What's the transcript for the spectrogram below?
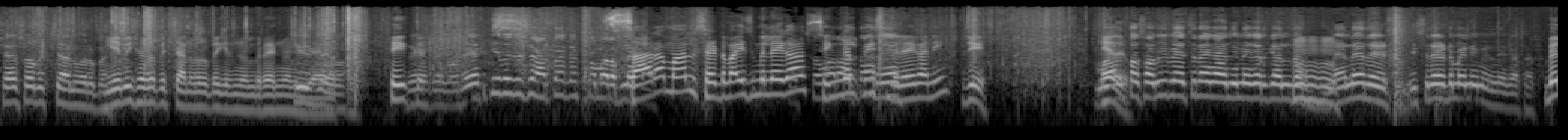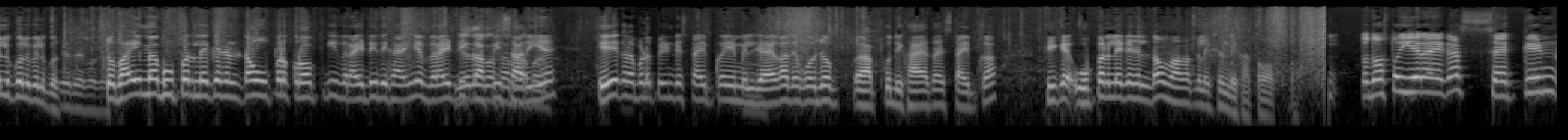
छह सौ पिचानवे रुपए। ये भी छः सौ पचानवे रुपए की रेंज में रेंज में मिल जाएगा। ठीक है। रेट की वजह से आता है कस्टमर अपने सारा माल सेट वाइज मिलेगा सिंगल पीस मिलेगा नहीं। जी। माल तो सभी बेच रहे हैं गांधीनगर के अंदर। हम्म, मैंने रेट इस रेट में नहीं मिलेगा सर। बिल्कुल बिल्कुल। तो भाई मैं ऊपर लेके चलता हूँ। ऊपर क्रॉप की वैरायटी दिखाएँगे। वैरायटी काफ़ी सारी है। एक रबड़ प्रिंट इस टाइप का ये मिल जाएगा। देखो जो आपको दिखाया था इस टाइप का। ठीक है ऊपर लेके चलता हूँ वहाँ का कलेक्शन दिखाता हूँ आपको। तो दोस्तों ये रहेगा सेकंड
